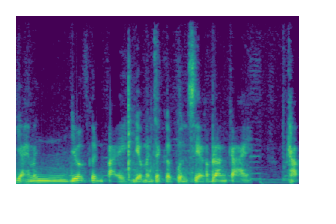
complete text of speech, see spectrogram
อย่าให้มันเยอะเกินไป เดี๋ยวมันจะเกิดผลเสียกับร่างกายครับ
